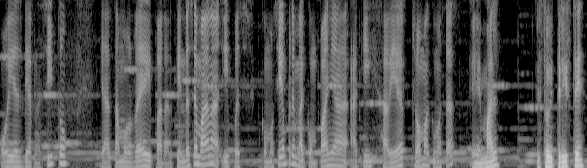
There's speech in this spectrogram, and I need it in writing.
Hoy es viernesito ya estamos ready para el fin de semana y pues como siempre me acompaña aquí Javier. Choma, ¿cómo estás? Eh, mal, estoy triste.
